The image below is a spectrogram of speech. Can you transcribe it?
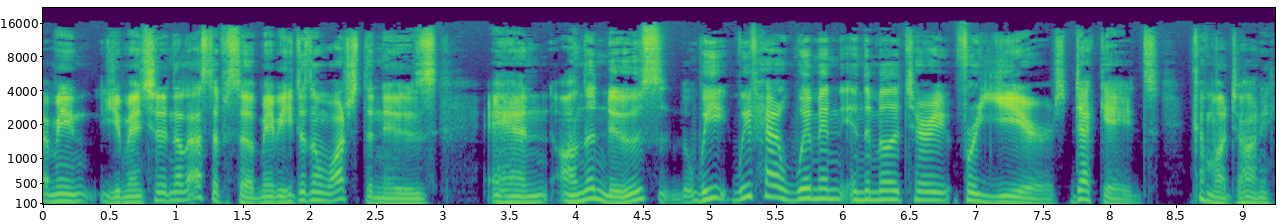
I mean, you mentioned in the last episode, maybe he doesn't watch the news. And on the news, we we've had women in the military for years, decades. Come on, Johnny.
